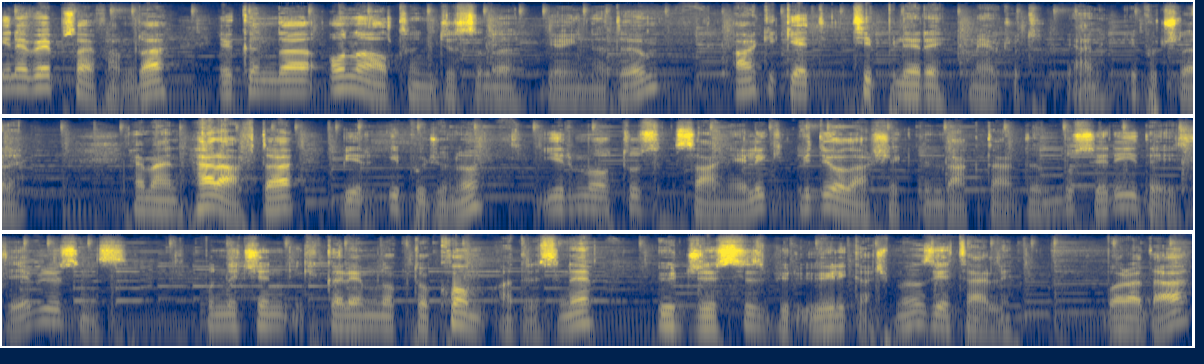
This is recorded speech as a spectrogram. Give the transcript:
Yine web sayfamda yakında 16.sını yayınladığım Arkiket tipleri mevcut yani ipuçları. Hemen her hafta bir ipucunu 20-30 saniyelik videolar şeklinde aktardığım bu seriyi de izleyebilirsiniz. Bunun için ikikalem.com adresine ücretsiz bir üyelik açmanız yeterli. Bu arada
